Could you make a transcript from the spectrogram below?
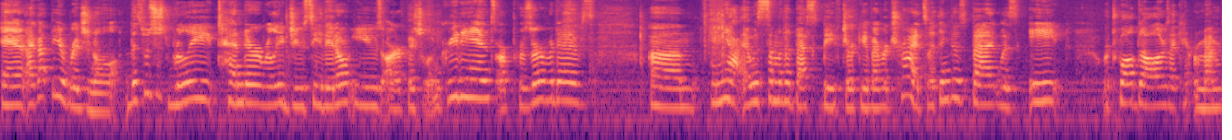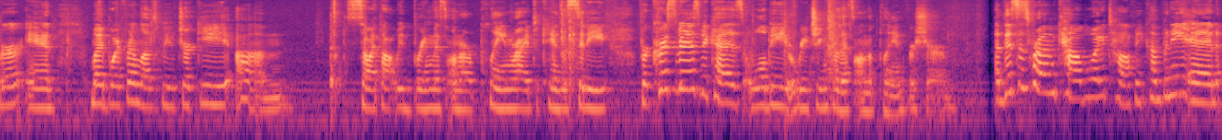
and I got the original. This was just really tender, really juicy. They don't use artificial ingredients or preservatives. Um, and yeah, it was some of the best beef jerky I've ever tried. So I think this bag was 8 or $12, I can't remember. And my boyfriend loves beef jerky. Um, so I thought we'd bring this on our plane ride to Kansas City for Christmas because we'll be reaching for this on the plane for sure. This is from Cowboy Toffee Company and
